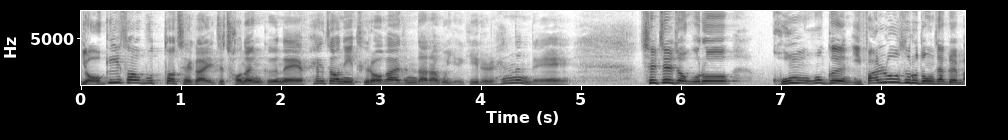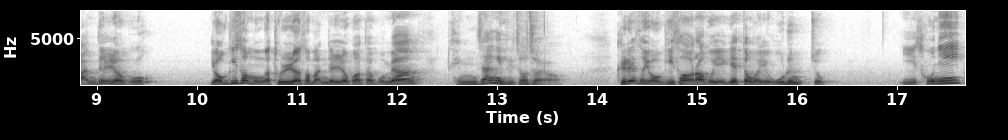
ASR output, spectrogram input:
여기서부터 제가 이제 전완근에 회전이 들어가야 된다라고 얘기를 했는데 실질적으로 공 혹은 이 팔로우스루 동작을 만들려고 여기서 뭔가 돌려서 만들려고 하다 보면 굉장히 늦어져요. 그래서 여기서라고 얘기했던 거예요. 이 오른쪽. 이 손이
